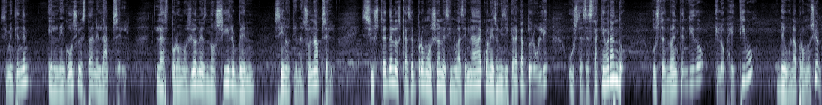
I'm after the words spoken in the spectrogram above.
Si me entienden? El negocio está en el upsell. Las promociones no sirven si no tienes un upsell. Si usted de los que hace promociones y no hace nada con eso, ni siquiera captura un lead, usted se está quebrando. Usted no ha entendido el objetivo de una promoción.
